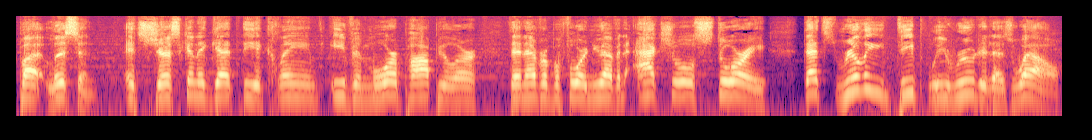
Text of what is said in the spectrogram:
but listen, it's just going to get the acclaimed even more popular than ever before. And you have an actual story that's really deeply rooted as well.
